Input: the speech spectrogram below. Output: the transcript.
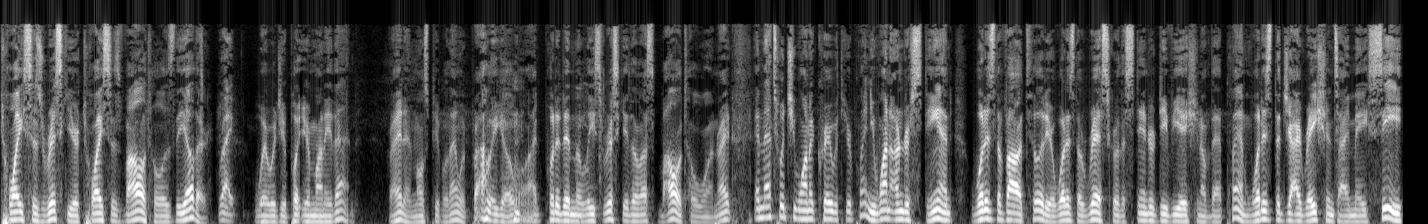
twice as risky or twice as volatile as the other. Right. Where would you put your money then? Right? And most people then would probably go, well, I'd put it in the least risky, the less volatile one, right? And that's what you want to create with your plan. You want to understand what is the volatility or what is the risk or the standard deviation of that plan? What is the gyrations I may see?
